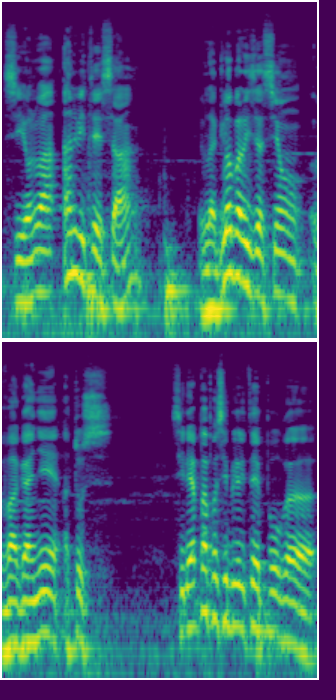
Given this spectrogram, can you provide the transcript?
Si on va inviter ça, la globalisation va gagner à tous. S'il n'y a pas possibilité pour, euh,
